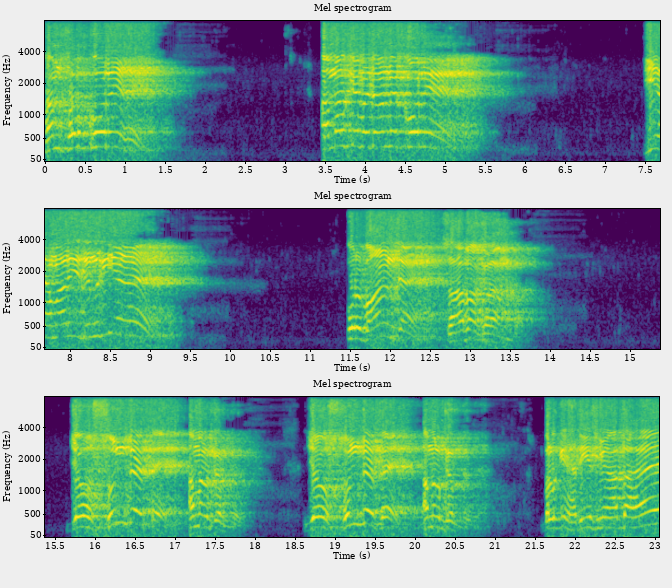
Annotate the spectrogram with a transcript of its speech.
ہم سب کورے ہیں عمل کے میدان میں کورے ہیں یہ ہماری زندگیاں ہیں قربان جائیں صحابہ کرام جو سنتے تھے عمل کرتے جو سنتے تھے عمل کرتے تھے بلکہ بلکہ حدیث میں آتا ہے،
